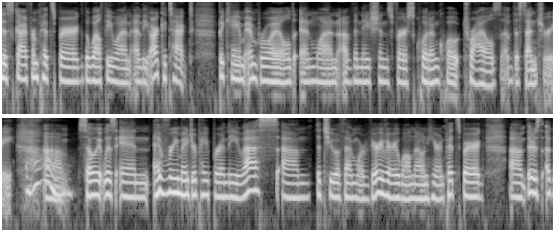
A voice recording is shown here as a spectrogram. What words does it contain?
this guy from Pittsburgh, the wealthy one, and the architect became embroiled in one of the nation's first quote unquote trials of the century. Oh. Um, so it was in every major paper in the US. Um, the two of them were very, very well known here in Pittsburgh. Um, there's a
